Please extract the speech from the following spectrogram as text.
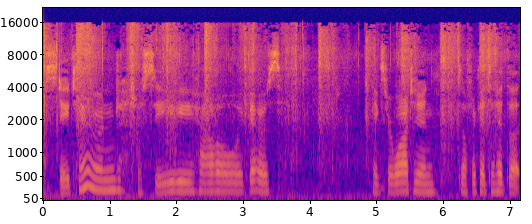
stay tuned to see how it goes. Thanks for watching. Don't forget to hit that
